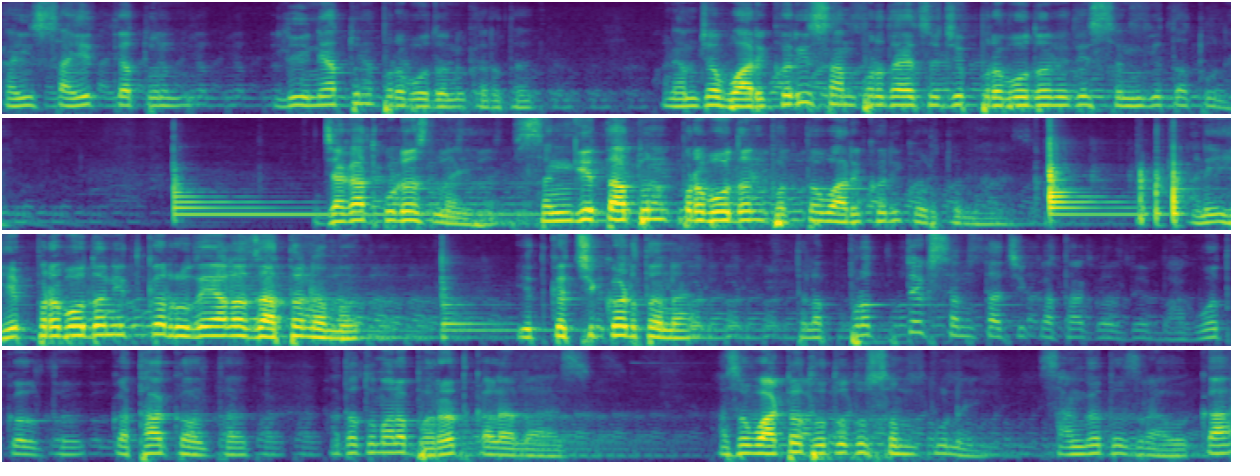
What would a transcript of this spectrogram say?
काही साहित्यातून लिहिण्यातून प्रबोधन करतात. आणि आमच्या वारकरी संप्रदायाचं जे प्रबोधन आहे ते संगीतातून आहे. जगात कुठंच नाही. संगीतातून प्रबोधन फक्त वारकरी करतो महाराज आणि हे प्रबोधन इतकं हृदयाला जातं ना मग इतकं चिकटतं ना त्याला प्रत्येक संताची कथा कळते भागवत कळतं कथा कळतात. आता तुम्हाला भरत कळाला आज. असं वाटत होतं तो संपू नये. सांगतच राहावं का?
